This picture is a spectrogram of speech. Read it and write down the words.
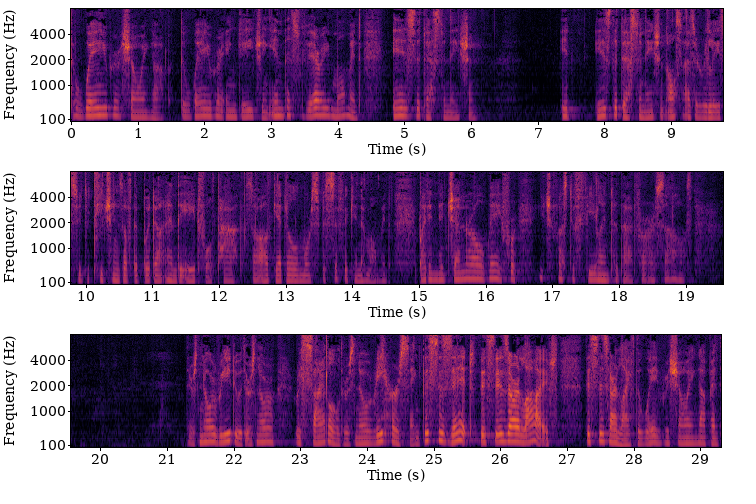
The way we're showing up, the way we're engaging in this very moment is the destination. It is the destination also as it relates to the teachings of the Buddha and the Eightfold Path. So I'll get a little more specific in a moment. But in a general way, for each of us to feel into that for ourselves. There's no redo, there's no recital, there's no rehearsing. This is it. This is our life. This is our life, the way we're showing up and,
